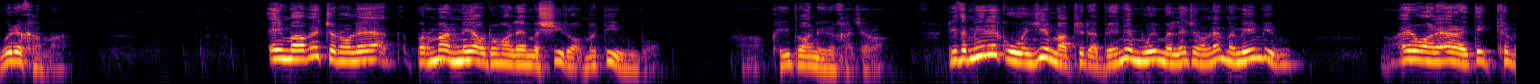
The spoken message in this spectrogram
မွေးတဲ့ခါမှာ အိမ်မှာပဲကျွန်တော်လည်းပရမတ်နှစ်ယောက်တုန်းကလည်းမရှိတော့မသိဘူးပေါ့ခီးသွားနေတဲ့ခါကျတော့ဒီသမီးလေးကိုဝင်ရင့်မှာဖြစ်တာဘယ်နဲ့မွေးမလဲကျွန်တော်လည်းမမေးမိဘူးနော်အဲ့တော့ကလည်းအဲ့ဒါတိတ်ခက်မ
